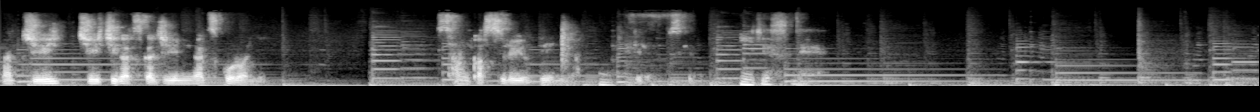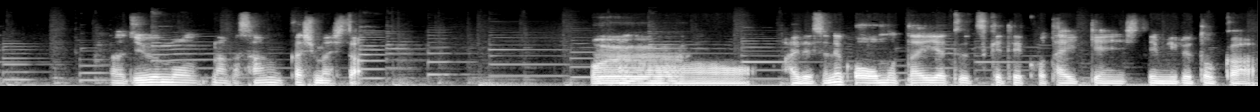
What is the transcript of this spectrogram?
まあ、11 11月か12月頃に参加する予定になってるんですけど。いいですね。あ自分もなんか参加しました。へあーのーあれですね、こう重たいやつつけてこう体験してみるとか、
